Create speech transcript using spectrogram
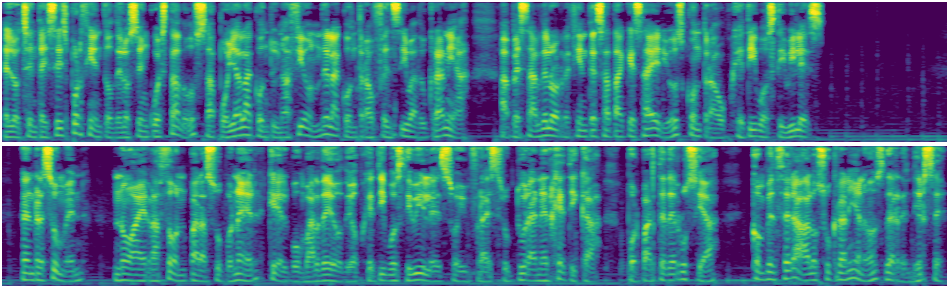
el 86% de los encuestados apoya la continuación de la contraofensiva de Ucrania, a pesar de los recientes ataques aéreos contra objetivos civiles. En resumen, no hay razón para suponer que el bombardeo de objetivos civiles o infraestructura energética por parte de Rusia convencerá a los ucranianos de rendirse.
